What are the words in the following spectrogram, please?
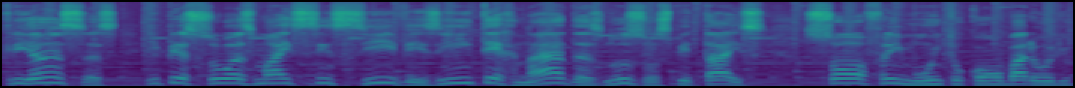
crianças e pessoas mais sensíveis e internadas nos hospitais sofrem muito com o barulho.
